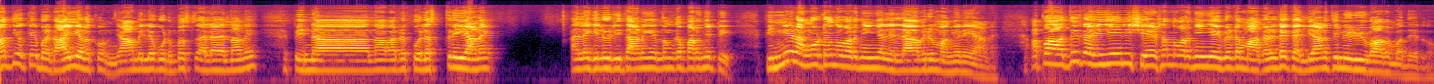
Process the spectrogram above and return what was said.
ആദ്യമൊക്കെ ബഡായി ഇളക്കും ഞാൻ വലിയ കുടുംബസ്ഥല എന്നാണ്. പിന്നെ എന്താ പറയുക കുലസ്ത്രീയാണ്. അല്ലെങ്കിൽ ഒരു ഇതാണ് എന്നൊക്കെ പറഞ്ഞിട്ട് പിന്നീട് അങ്ങോട്ടെന്ന് പറഞ്ഞു കഴിഞ്ഞാൽ എല്ലാവരും അങ്ങനെയാണ്. അപ്പോൾ അത് കഴിഞ്ഞതിന് ശേഷം എന്ന് പറഞ്ഞു കഴിഞ്ഞാൽ ഇവരുടെ മകളുടെ കല്യാണത്തിന് ഒരു വിവാദം വന്നിരുന്നു.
